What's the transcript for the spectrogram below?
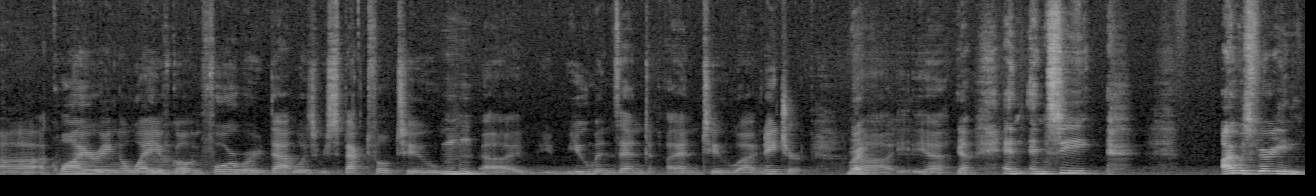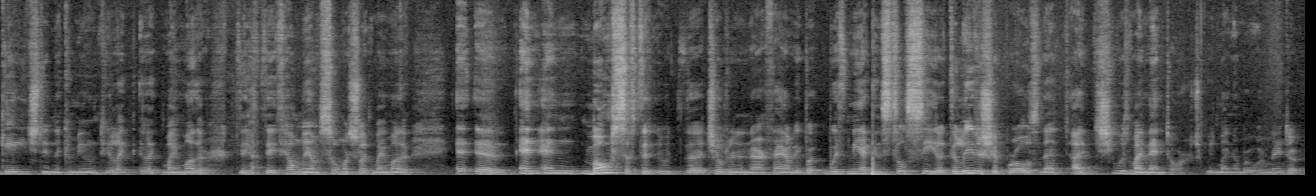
uh, acquiring a way of Mhm. going forward that was respectful to Mhm. uh, humans and and to uh, nature. Right. Uh, yeah. Yeah, and and see, I was very engaged in the community, like like my mother. They, Yeah. they tell me I'm so much like my mother, Uh, um, and and most of the the children in our family, but with me, I can still see like the leadership roles. And that I, she was my mentor. She was my number one mentor.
